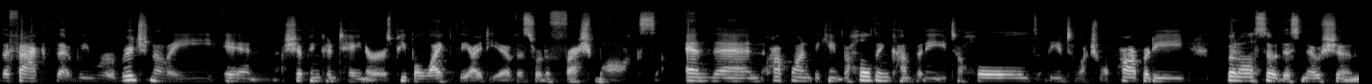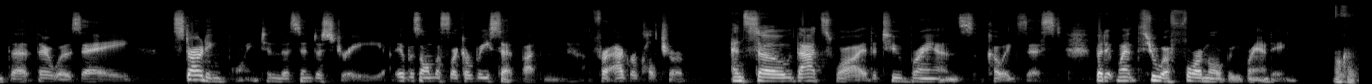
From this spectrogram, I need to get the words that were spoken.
the fact that we were originally in shipping containers, people liked the idea of a sort of fresh box. And then Crop One became the holding company to hold the intellectual property, but also this notion that there was a starting point in this industry. It was almost like a reset button for agriculture. And so that's why the two brands coexist. But it went through a formal rebranding. Okay.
